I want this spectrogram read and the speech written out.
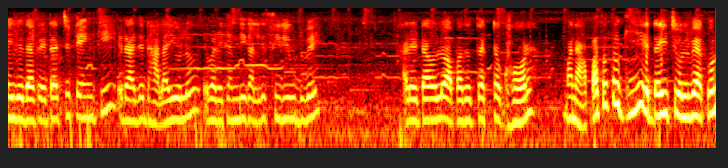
এই যে দেখো এটা হচ্ছে ট্যাঙ্কি এটা আজ ঢালাই হলো এবার এখান দিয়ে কালকে সিঁড়ি উঠবে। আর এটা হলো আপাতত একটা ঘর। মানে আপাতত কি এটাই চলবে এখন।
